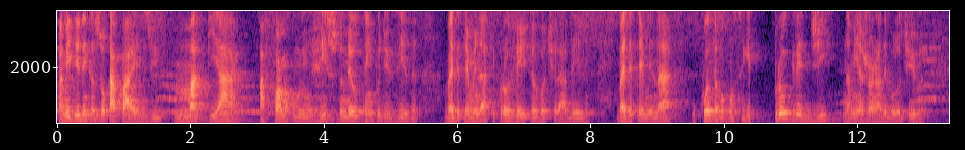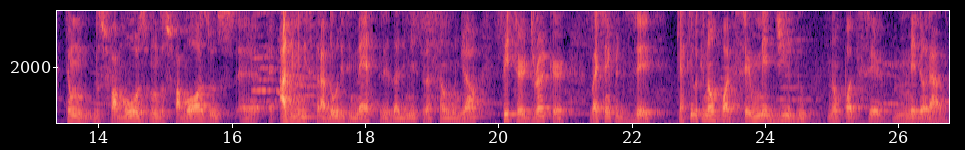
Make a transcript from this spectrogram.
À medida em que eu sou capaz de mapear a forma como eu invisto meu tempo de vida, vai determinar que proveito eu vou tirar dele, vai determinar o quanto eu vou conseguir progredir na minha jornada evolutiva. Tem um dos famosos, um dos famosos é, administradores e mestres da administração mundial, Peter Drucker, vai sempre dizer que aquilo que não pode ser medido não pode ser melhorado.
